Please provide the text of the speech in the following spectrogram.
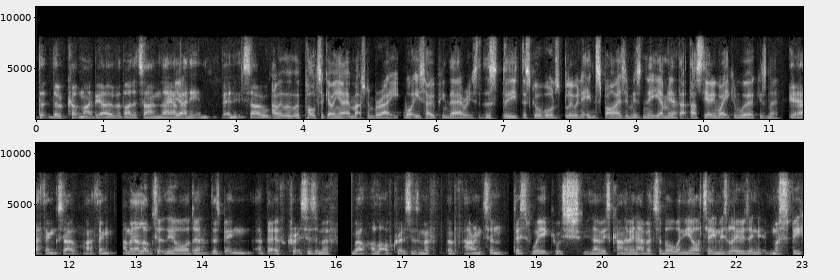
the, the cut might be over by the time they have Yeah. any in. it. So I mean, with- with Poulter going out in match number eight, what he's hoping there is that the the, the scoreboard's blue and it inspires him, isn't he? I mean, Yeah. that, that's the only way it can work, isn't it? Yeah, I think so. I think. I mean, I looked at the order. There's been a bit of criticism of, well, a lot of criticism of, of Harrington this week, which you know is kind of inevitable when your team is losing. It must be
